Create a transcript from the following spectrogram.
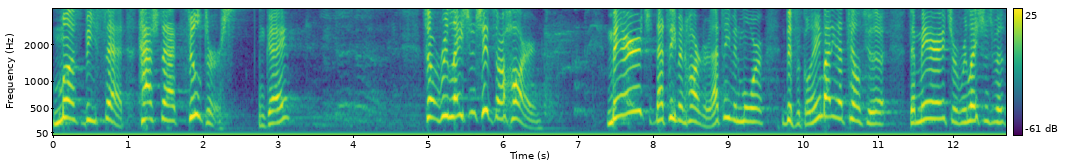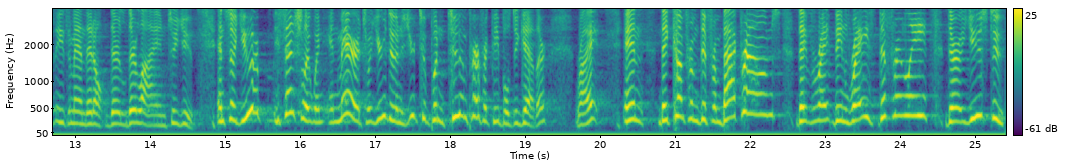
must be said. Hashtag filters, okay? So relationships are hard. Marriage, that's even harder. That's even more difficult. Anybody that tells you that, that marriage or relationship is easy, man, they don't. They're, they're lying to you. And so you are essentially, when in marriage, what you're doing is you're two, putting two imperfect people together, right? And they come from different backgrounds. They've ra- been raised differently. They're used to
